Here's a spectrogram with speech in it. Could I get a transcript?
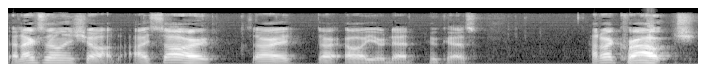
An accidentally shot. I saw her. Sorry. Sorry. Oh, you're dead. Who cares? How do I crouch?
